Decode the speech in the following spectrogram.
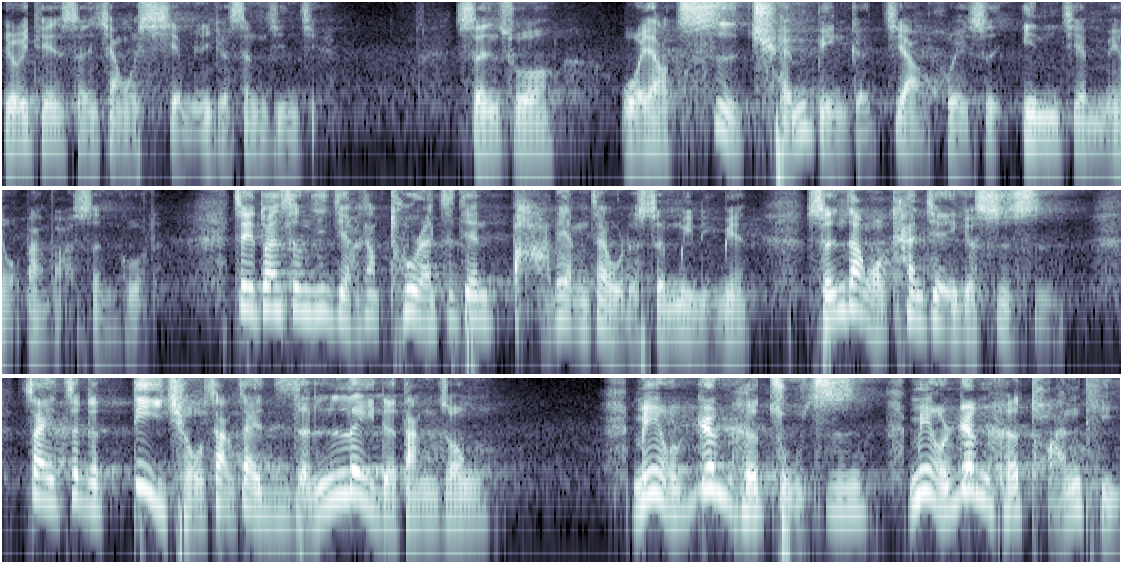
有一天，神向我显明一个圣经节，神说：“我要赐权柄给教会，是阴间没有办法胜过的。”这段圣经节好像突然之间打亮在我的生命里面，神让我看见一个事实，在这个地球上，在人类的当中。没有任何组织，没有任何团体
